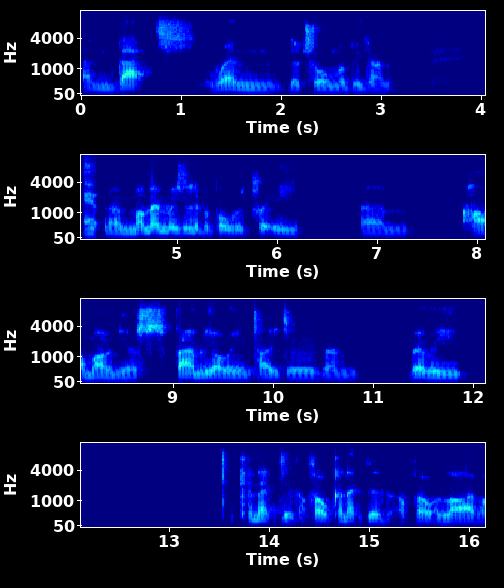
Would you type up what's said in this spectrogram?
And that's when the trauma began. You know, my memories of Liverpool was pretty um, harmonious, family orientated, and very connected. I felt connected. I felt alive. I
